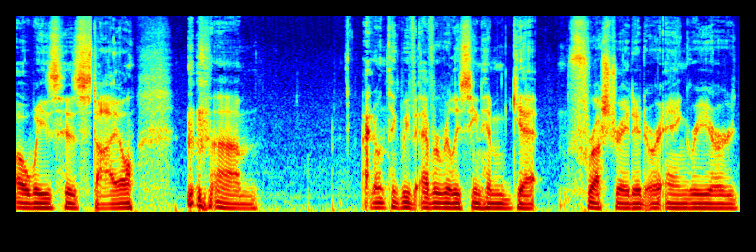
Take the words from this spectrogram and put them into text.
always his style. um, I don't think we've ever really seen him get frustrated or angry or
